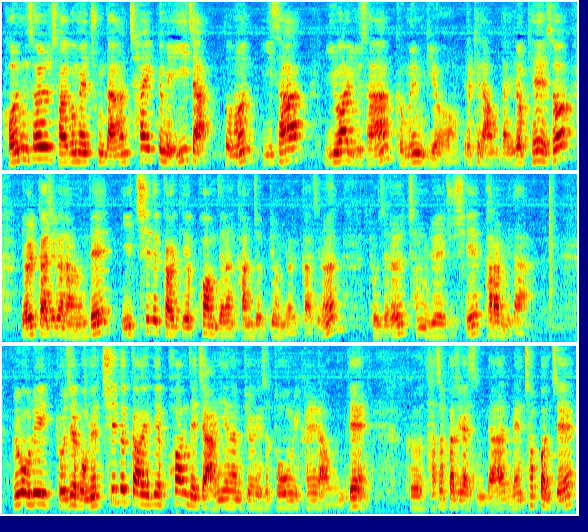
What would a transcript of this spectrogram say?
건설 자금에 충당한 차입금의 이자 또는 이사 이와 유사한 금융 비용 이렇게 나옵니다. 이렇게 해서 10가지가 나오는데 이 취득 가격에 포함되는 간접 비용 10가지는 교재를 참조해 주시기 바랍니다. 그리고 우리 교재 보면 취득 가격에 포함되지 아니하는 비용에서 도움이 칸이 나오는데 그 다섯 가지가 있습니다. 맨 첫 번째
